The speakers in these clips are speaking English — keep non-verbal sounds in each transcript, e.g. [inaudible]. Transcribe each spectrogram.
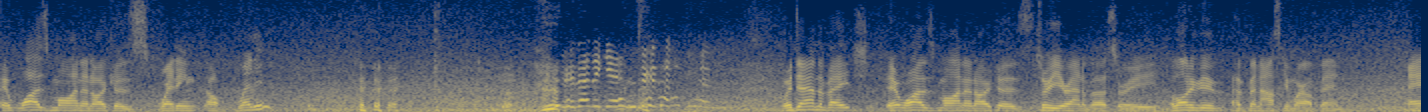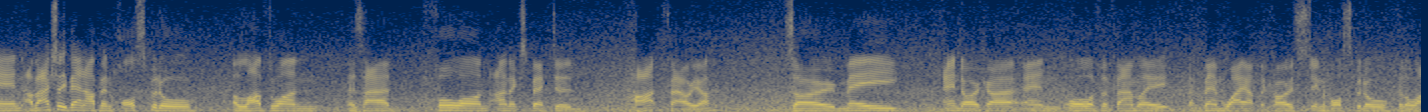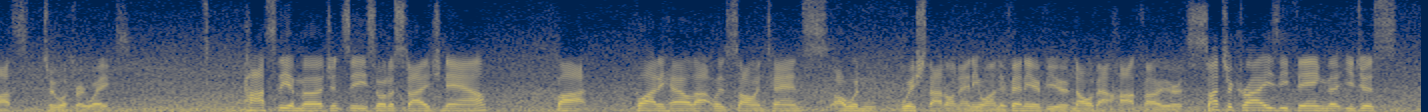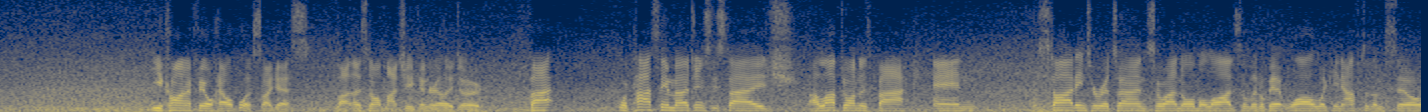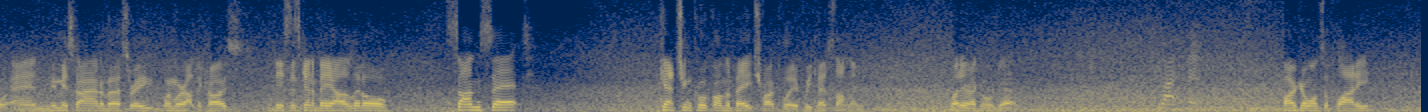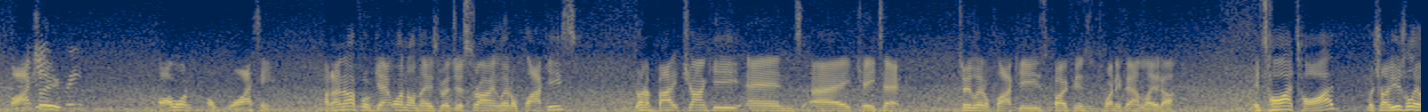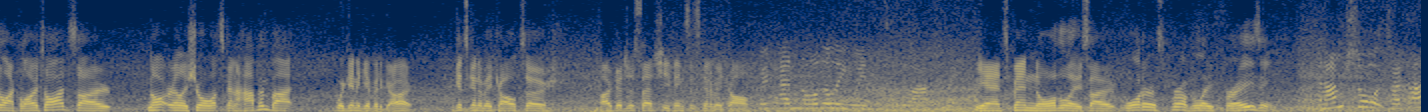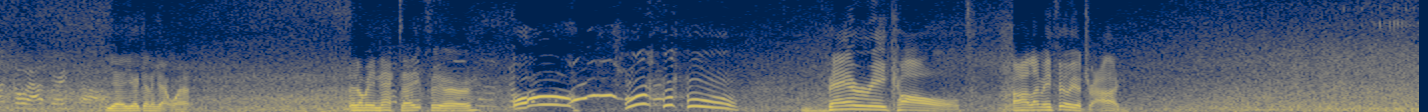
It was mine and Oka's wedding. Oh, wedding? Do that again, do that again. We're down the beach. It was mine and Oka's two year anniversary. A lot of you have been asking where I've been. And I've actually been up in hospital. A loved one has had full on unexpected heart failure. So me and Oka and all of the family have been way up the coast in hospital for the last two or three weeks. Past the emergency sort of stage now, but bloody hell, that was so intense. I wouldn't wish that on anyone. If any of you know about heart failure, it's such a crazy thing that you just, you kind of feel helpless, I guess. Like there's not much you can really do. But we're past the emergency stage. Our loved one is back and we're starting to return to our normal lives a little bit while looking after them still. And we missed our anniversary when we were up the coast. This is gonna be our little sunset catch and cook on the beach, hopefully, if we catch something. What do you reckon we'll get? Flathead. Oka wants a flatty. I actually, I want a whiting. I don't know if we'll get one on these. We're just throwing little plackies. Got a bait junkie and a Keitech. Two little plackies, both using 20 pound leader. It's high tide, which I usually like low tide, so not really sure what's gonna happen, but we're gonna give it a go. It's gonna be cold too. Oka just said she thinks it's gonna be cold. We've had northerly winds for the last week. Yeah, it's been northerly, so water is probably freezing. And I'm short, so I can't go out very far. Yeah, you're gonna get wet. It'll be neck deep for you. Oh! [laughs] Very cold. Uh, let me feel your drag.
